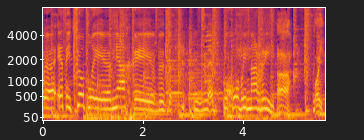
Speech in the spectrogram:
э, этой теплой, мягкой, э, э, пуховой норы. А, ой,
